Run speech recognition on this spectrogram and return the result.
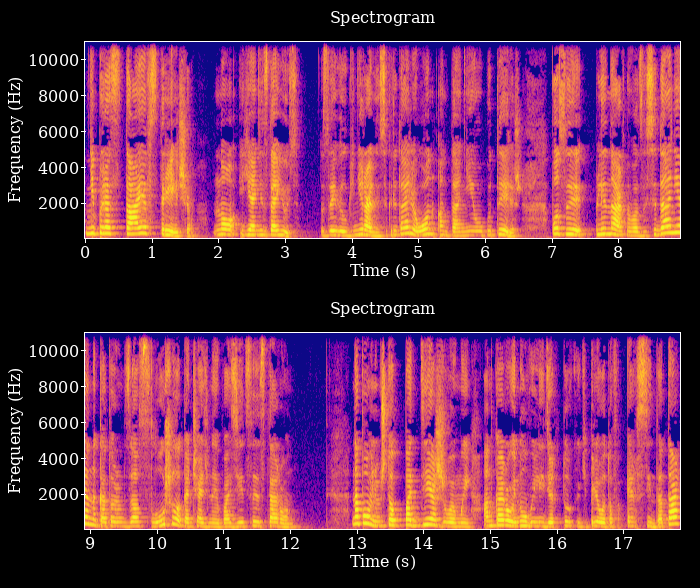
непростая встреча, но я не сдаюсь, заявил генеральный секретарь ООН Антонио Гутерриш после пленарного заседания, на котором заслушал окончательные позиции сторон. Напомним, что поддерживаемый Анкарой новый лидер турко-киприотов Эрсин Татар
